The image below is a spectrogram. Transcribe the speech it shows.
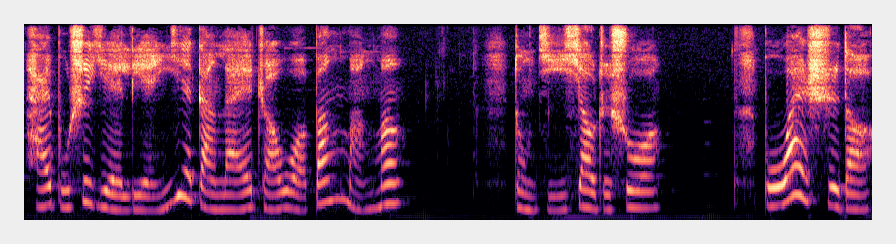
还不是也连夜赶来找我帮忙吗？”董吉笑着说：“不碍事的。”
